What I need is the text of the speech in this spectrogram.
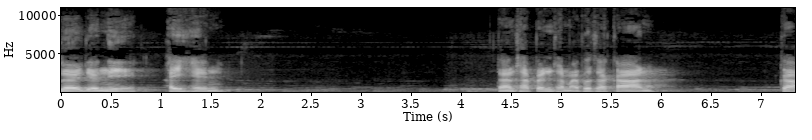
เลยเดี๋ยวนี้ให้เห็น แต่ถ้าเป็นสมัยพุทธกาลก็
